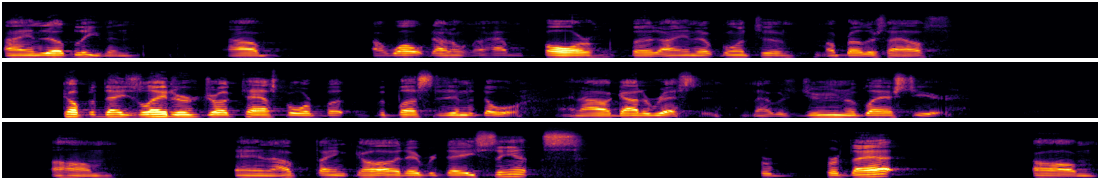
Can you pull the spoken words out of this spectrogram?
I ended up leaving. I, I walked, I don't know how far, but I ended up going to my brother's house. A couple of days later, drug task force bu- bu- busted in the door, and I got arrested. That was June of last year. Um, and I've thanked God every day since for for that. Um,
